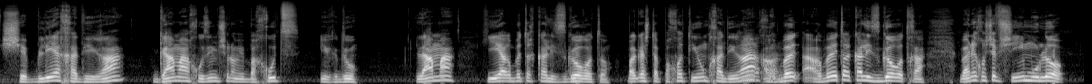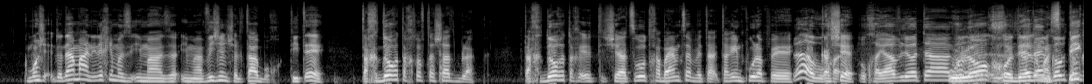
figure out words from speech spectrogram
שבלי החדירה, גם האחוזים שלו מבחוץ ירדו. למה? כי יהיה הרבה יותר קל לסגור אותו. ברגע שאתה פחות איום חדירה, נכון. הרבה, הרבה יותר קל לסגור אותך. ואני חושב שאם הוא לא, כמו ש... אתה יודע מה, אני אלך עם, עם, עם ה vision של טאבוך. תטעה, תחדור, תחטוף את ה shot block. תחדור, תח... שיעצרו אותך באמצע ותרים pull up אה, לא, הוא, קשה. ח... הוא חייב להיות. הוא לא יודע חודר מספיק,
